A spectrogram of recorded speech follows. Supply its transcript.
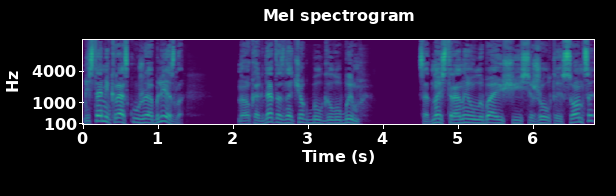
Местами краска уже облезла, но когда-то значок был голубым. С одной стороны улыбающееся желтое солнце,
